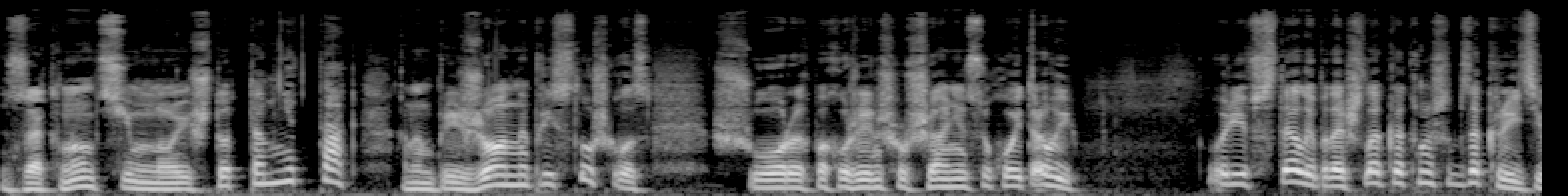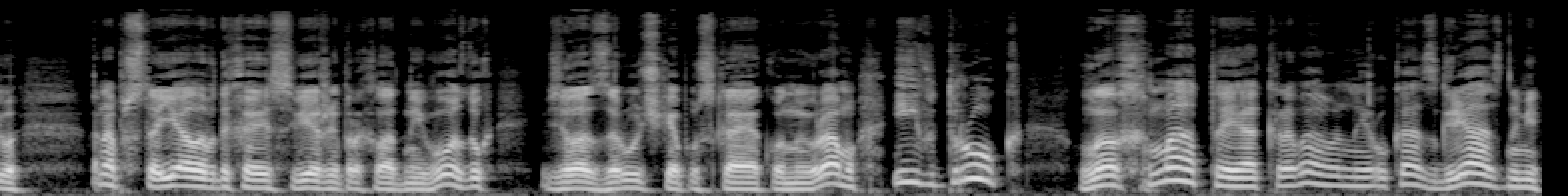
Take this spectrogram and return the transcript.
За окном темно, и что-то там не так. Она напряженно прислушивалась. Шорох, похожий на шуршание сухой травы. Кори встала и подошла к окну, чтобы закрыть его. Она постояла, вдыхая свежий прохладный воздух, взяла за ручки, опуская оконную раму, и вдруг... Лохматая окровавленная рука с грязными,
